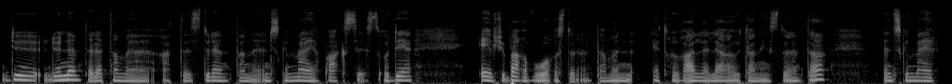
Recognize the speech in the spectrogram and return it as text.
Du, du nevnte dette med at studentene ønsker mer praksis. Og det er jo ikke bare våre studenter, men jeg tror alle lærerutdanningsstudenter ønsker mer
